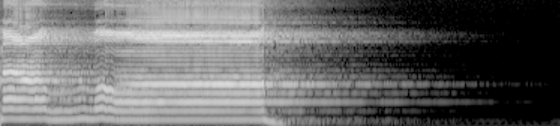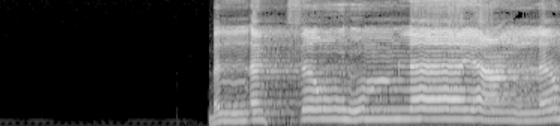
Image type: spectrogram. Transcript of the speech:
مع الله بل أكثرهم لا يعلمون.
